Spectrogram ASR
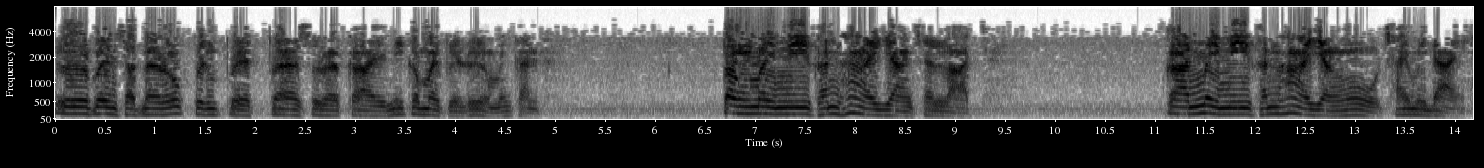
เออเป็นสัตว์นรกเป็นเปรตแปรสุรกายนี่ก็ไม่เป็นเรื่องเหมือนกัน ต้องไม่มีขันห้าอย่างฉลาด การไม่มีขันห้าอย่างโง่ใช้ไม่ได้ถ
